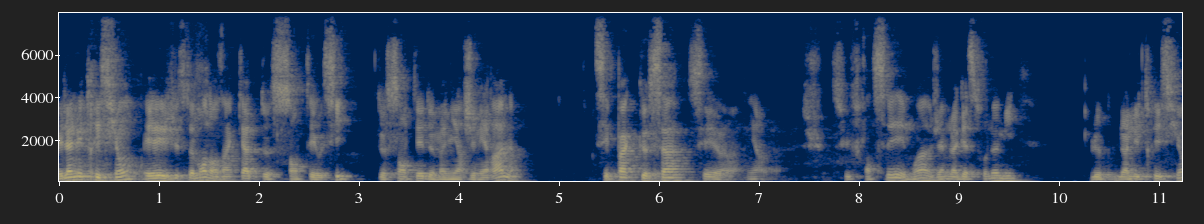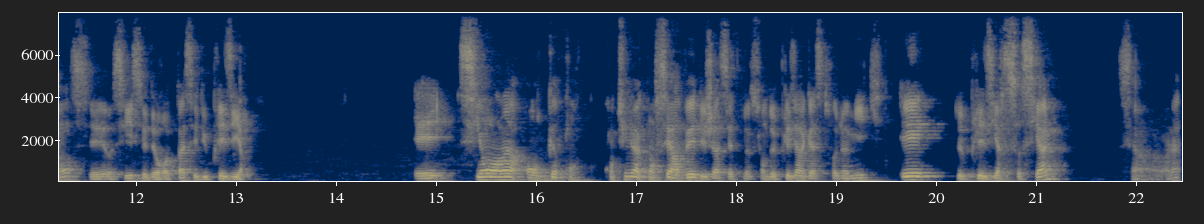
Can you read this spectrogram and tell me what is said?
Mais la nutrition est justement dans un cadre de santé aussi, de santé de manière générale. C'est pas que ça. C'est je suis français et moi, j'aime la gastronomie. la nutrition, c'est aussi, c'est de repas, c'est du plaisir. Et si on, on, continue à conserver déjà cette notion de plaisir gastronomique et de plaisir social, c'est un, voilà,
